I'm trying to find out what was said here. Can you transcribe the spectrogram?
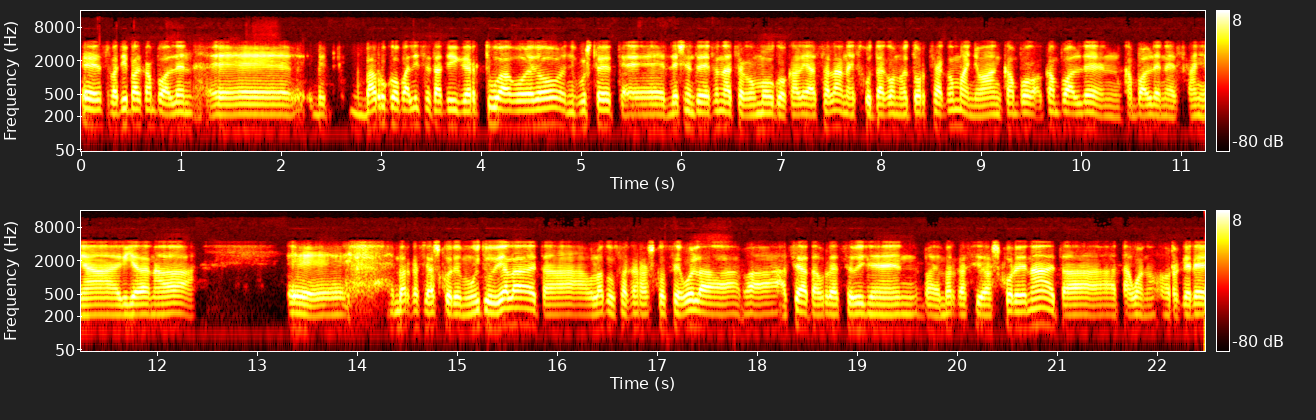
Ez, bat kanpo alden. E, barruko balitzetatik gertuago edo, nik uste, e, desente defendatzeko moduko kalea zela, naiz jutako no etortzeako, baino han kanpo, kanpo alden, kanpo alden ez. Gaina egia dena da, e, embarkazio asko ere mugitu diala, eta olatu zakar asko zegoela, ba, atzea eta aurrea zeudinen, ba, embarkazio askorena, eta, eta bueno, horrek ere,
